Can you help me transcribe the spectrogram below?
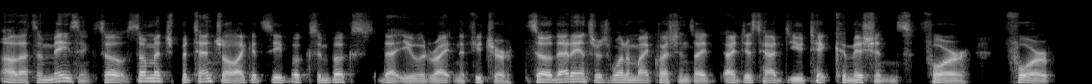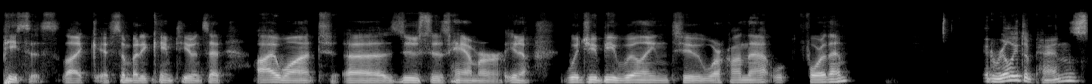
Oh, that's amazing. So so much potential. I could see books and books that you would write in the future. So that answers one of my questions I I just had. Do you take commissions for for pieces? Like if somebody came to you and said, "I want uh, Zeus's hammer," you know, would you be willing to work on that for them? It really depends.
